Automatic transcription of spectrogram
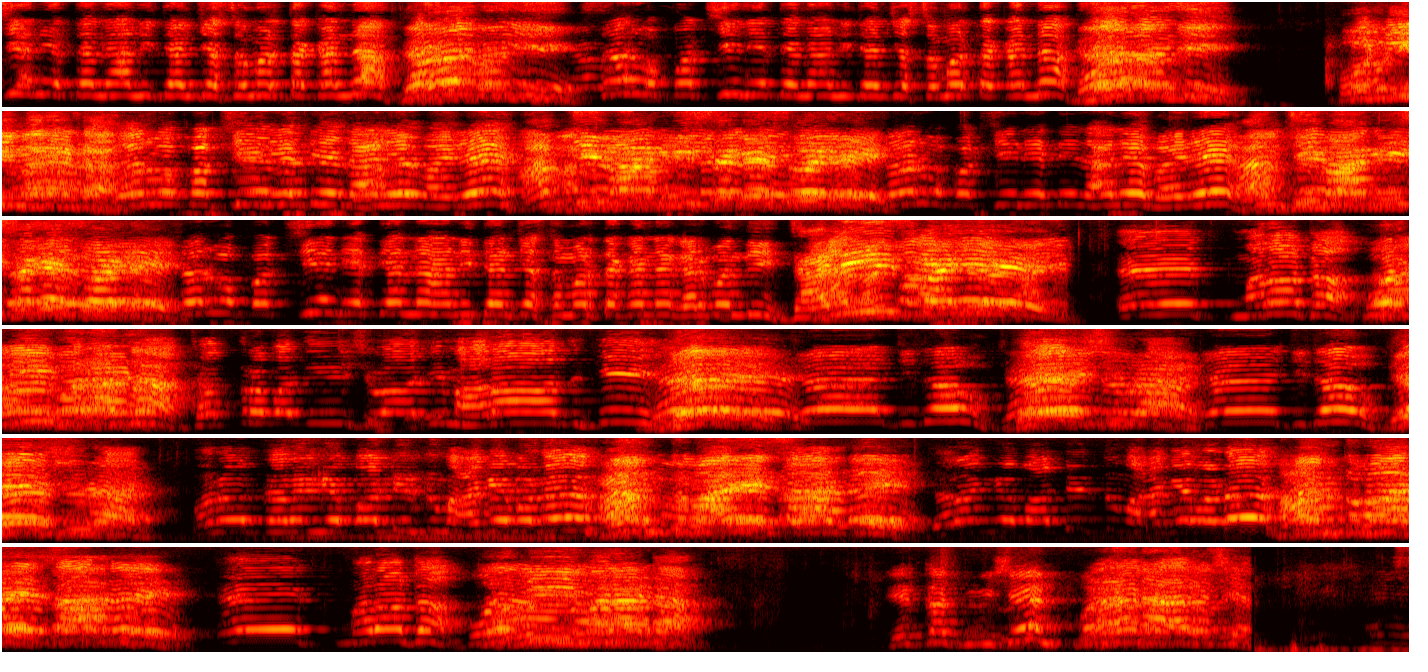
पक्षीय नेत्यांना आणि त्यांच्या समर्थकांना. घरबंदी. सर्व पक्षीय नेत्यांना आणि त्यांच्या समर्थकांना. घरबंदी. पोटी मराठा. सर्व पक्षीय नेते झाले भैरे. आमची मागणी सगळे सोयरे. सर्व पक्षीय नेते झाले भैरे. आमची मागणी सगळे सोयरे. सर्व पक्षीय नेत्यांना आणि त्यांच्या समर्थकांना घरबंदी. झालीच पाहिजे. एक मराठा. पोटी मराठा. छत्रपती शिवाजी महाराज की जय. जय जिजाऊ. जय शिवराय. जय जिजाऊ. जय शिवराय. मनोज तरंगे पाटील तुम आगे बढ़ो। हम तुम्हारे साथ हैं। पाटील तुम आगे बढ़ो। हम तुम्हारे साथ हैं। एक मराठा। पोटी मराठा। एकच मिशन मराठा आरक्षण।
